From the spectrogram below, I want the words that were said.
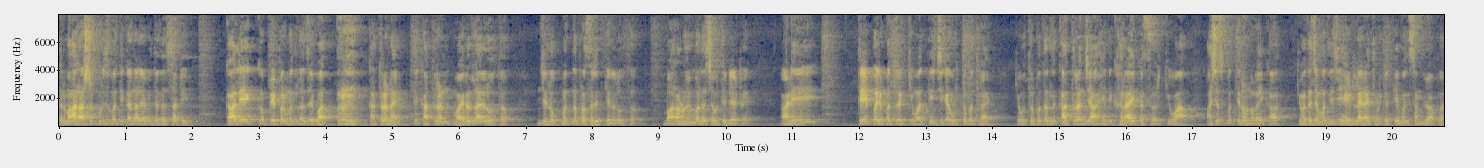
तर महाराष्ट्र पोलीस भरती करणाऱ्या विद्यार्थ्यांसाठी काल एक पेपरमधलं जे बात कात्रण आहे ते कात्रण व्हायरल झालेलं होतं जे लोकमतनं प्रसारित केलेलं होतं. बारा नोव्हेंबर त्याच्यावरती डेट आहे. आणि ते परिपत्रक किंवा ते जी काही वृत्तपत्र आहे किंवा वृत्तपत्रातलं कात्रण जे आहे ते खरं आहे का सर? किंवा अशाच पद्धतीने होणार आहे का? किंवा त्याच्यामधली जी हेडलाईन आहे थोडक्यात ते मध्ये सांगूया आपण.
